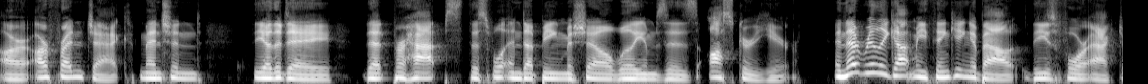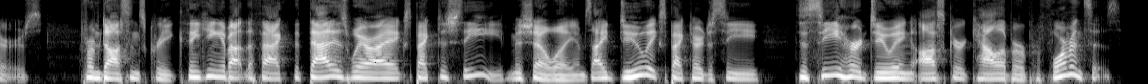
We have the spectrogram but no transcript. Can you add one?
our our friend Jack, mentioned the other day that perhaps this will end up being Michelle Williams's Oscar year, and that really got me thinking about these four actors from Dawson's Creek, thinking about the fact that that is where I expect to see Michelle Williams. I do expect her to see to see her doing Oscar caliber performances.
